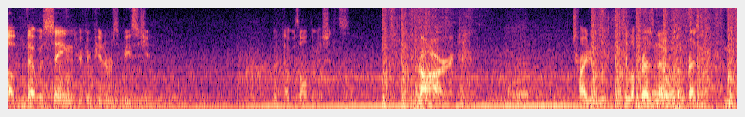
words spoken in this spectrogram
oh, that was saying that your computer was a piece of shit. But that was all the missions. Arg! Try to kill a Fresno with a Fresno. Move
